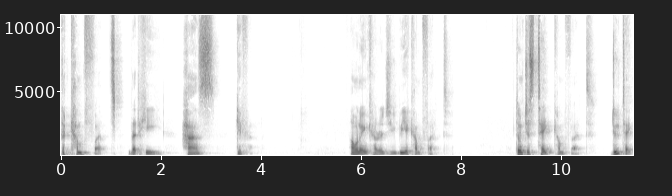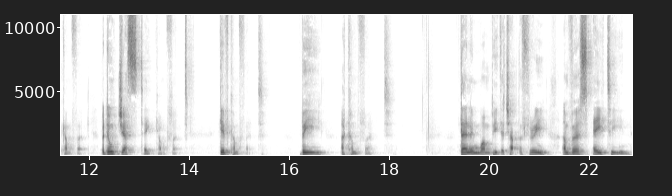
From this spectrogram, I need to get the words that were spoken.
the comfort that he has given. I want to encourage you be a comfort. Don't just take comfort. Do take comfort, but don't just take comfort. Give comfort. Be a comfort. Then in 1 Peter chapter 3 and verse 18,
